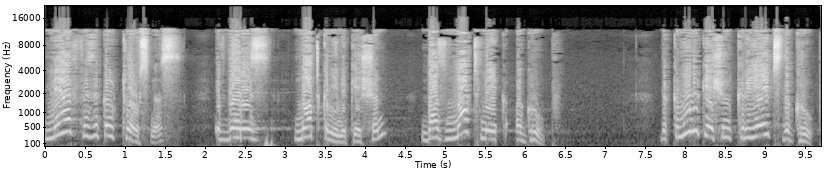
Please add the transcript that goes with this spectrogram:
Mere physical closeness, if there is not communication, does not make a group. The communication creates the group,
